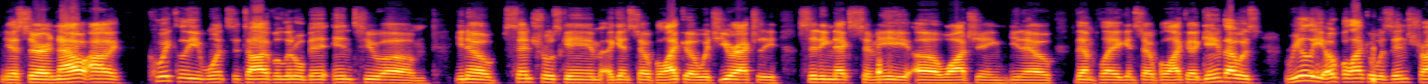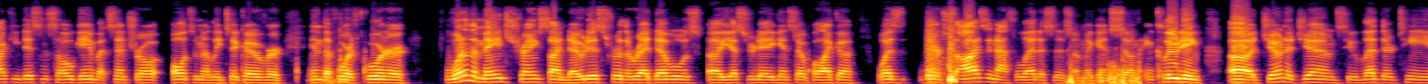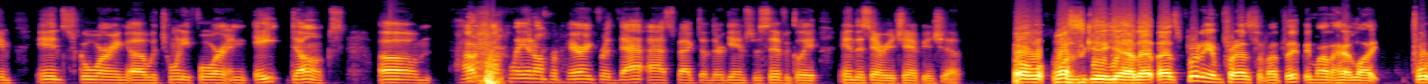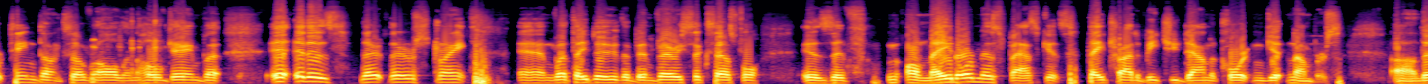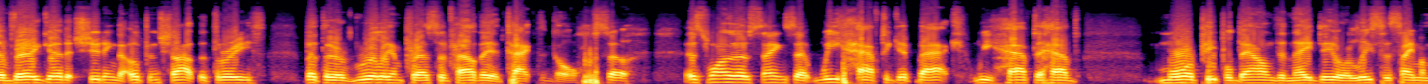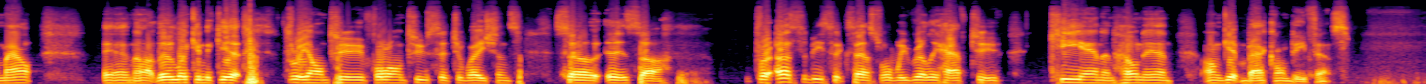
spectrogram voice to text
Yes, sir. Now I quickly want to dive a little bit into um, you know, Central's game against Opelika, which you are actually sitting next to me uh watching, you know, them play against Opelika. A game that was really Opelika was in striking distance the whole game, but Central ultimately took over in the fourth quarter one of the main strengths I noticed for the Red Devils uh, yesterday against Opelika was their size and athleticism against them, including uh, Jonah Jones, who led their team in scoring uh, with 24 and eight dunks. Um, how do you plan on preparing for that aspect of their game specifically in this area championship? Oh, once again, yeah, that that's pretty impressive. I think they might have had like 14 dunks overall in the whole game, but it, it is their their strength and what they do, they've been very successful. Is if on made or missed baskets, they try to beat you down the court and get numbers. Uh, they're very good at shooting the open shot, the threes, but they're really impressive how they attack the goal. So it's one of those things that we have to get back. We have to have more people down than they do, or at least the same amount and uh, they're looking to get three on two, four on two situations. So it's uh, for us to be successful, we really have to key in and hone in on getting back on defense.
